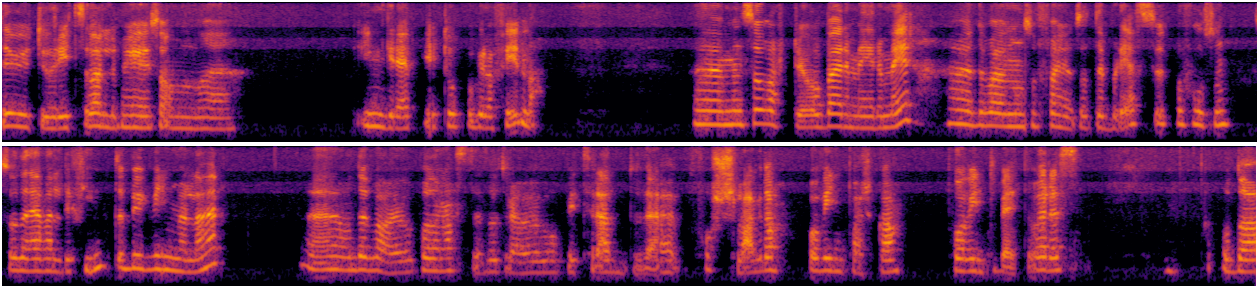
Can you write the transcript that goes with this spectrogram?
det utgjorde ikke så veldig mye sånn eh, inngrep i topografien, da. Men så ble det jo bare mer og mer. Det var jo noen som fant ut at det bles ute på Fosen, så det er veldig fint å bygge vindmøller her. Og det var jo på det meste så tror jeg vi var oppe i 30 forslag da, på vindparker på vinterbeitet vårt. Og da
